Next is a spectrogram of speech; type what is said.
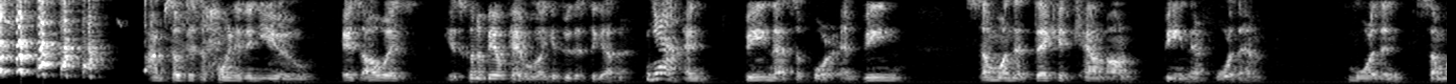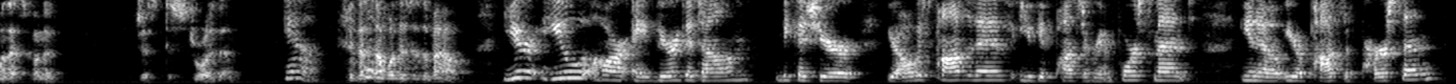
I'm so disappointed in you. It's always, it's going to be okay. We're going to get through this together. Yeah. And being that support and being someone that they could count on being there for them more than someone that's going to just destroy them. Yeah. Because that's not what this is about. You're you are a very good dom because you're you're always positive. You give positive reinforcement. You know, you're a positive person.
